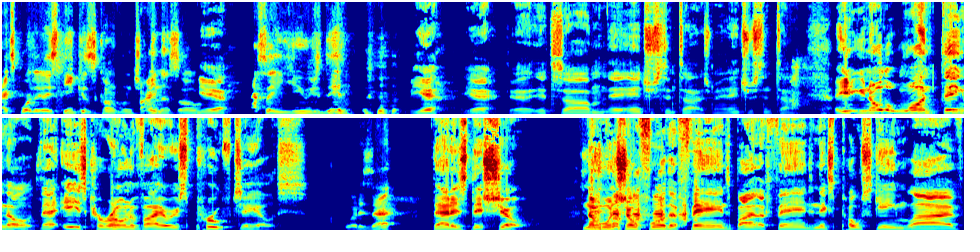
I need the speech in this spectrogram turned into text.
export their sneakers come from China. So yeah, that's a huge deal. yeah, yeah, it's um interesting times, man. Interesting time. You, you know the one thing though that is coronavirus proof, Jay Ellis. What is that? That is this show. Number one show for the fans, by the fans. Next post game live.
